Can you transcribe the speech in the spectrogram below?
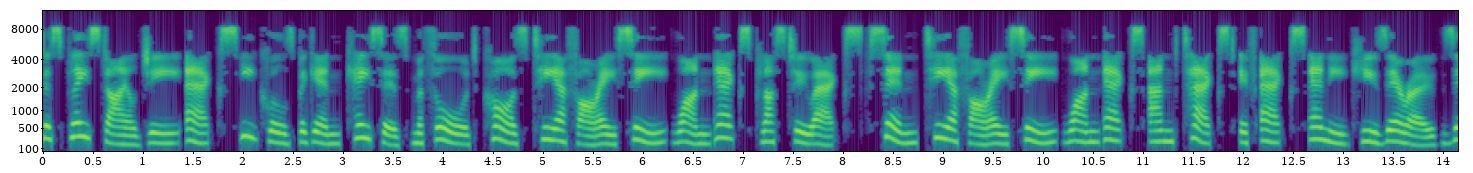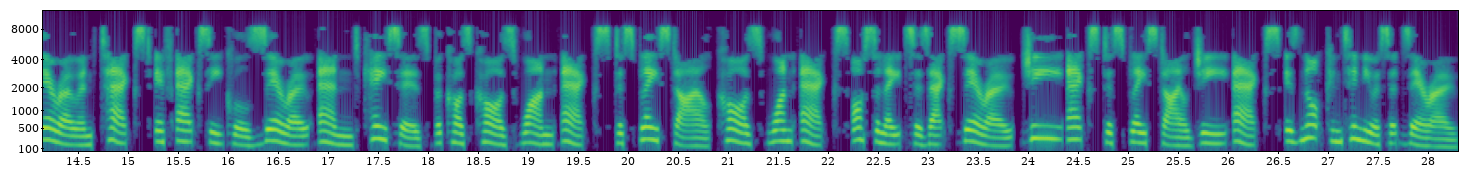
display style g x equals begin cases method cos tfrac 1 x plus 2 x sin tfrac 1 x and text if x neq 0 0 and text if x equals 0 end cases because cos 1 x display style cos 1 x oscillates as x 0 g x display style g x is not continuous at 0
